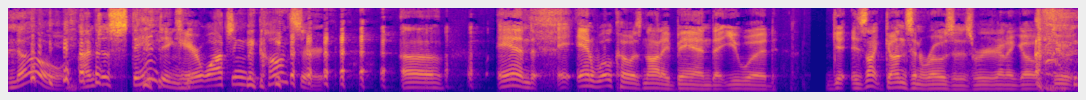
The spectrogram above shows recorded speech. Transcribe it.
no, I'm just standing here watching the concert. Uh, and and Wilco is not a band that you would get. It's not Guns and Roses where you're gonna go do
